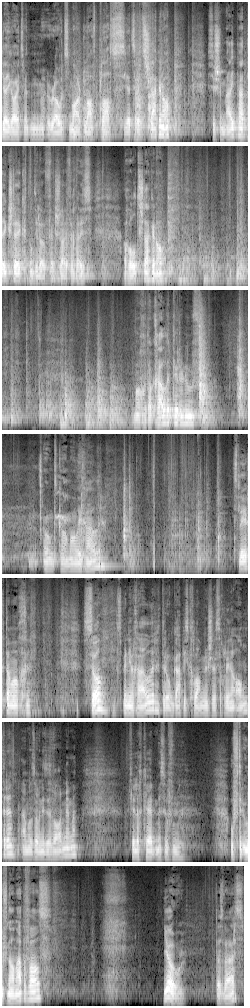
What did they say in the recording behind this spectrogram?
Ja, ich gehe jetzt mit dem Rode Smart Love Plus jetzt jetzt Stegen ab. Es ist im iPad eingesteckt und ich laufe jetzt einfach ein, Holzstegen ab. Mache da die Kellertüren auf und gehe mal in den Keller. Das Licht anmachen. So, jetzt bin ich im Keller. Der Umgebungsklang ist so ein bisschen anderer, einmal so, wenn ich das wahrnehme. Vielleicht hört man es auf, dem, auf der Aufnahme ebenfalls. Jo, das wär's.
